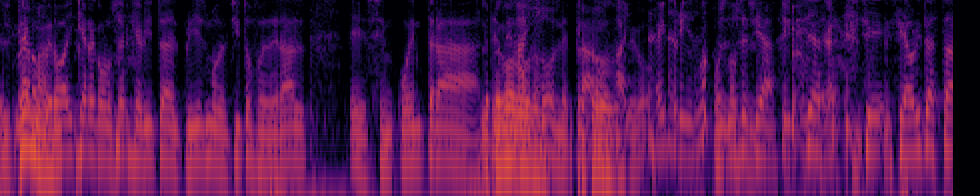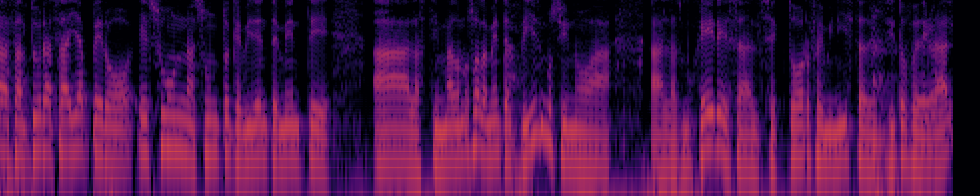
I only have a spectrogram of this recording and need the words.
el claro, tema. pero hay que reconocer que ahorita el priismo del sitio federal eh, se encuentra Le pegó temeroso, duro, le- le claro, pegó le duro. ¿Hay, pegó. hay prisma? Pues no sé si, a- si, a- si- si ahorita a estas alturas haya, pero es un asunto que evidentemente ha lastimado no solamente al prismo, sino a, a las mujeres, al sector feminista del Distrito Federal,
